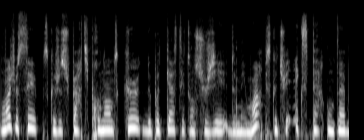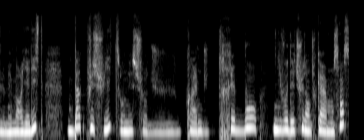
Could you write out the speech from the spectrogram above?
moi, je sais, parce que je suis partie prenante, que de podcast est ton sujet de mémoire, puisque tu es expert comptable mémorialiste. Bac plus 8, on est sur du, quand même du très beau niveau d'études, en tout cas à mon sens.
